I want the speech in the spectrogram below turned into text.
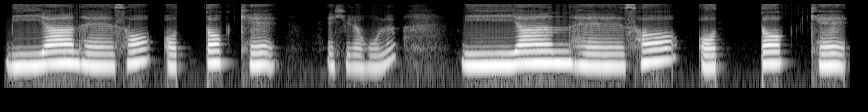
미안해서 어떡해. Ich wiederhole. 미안해서 어떡해.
